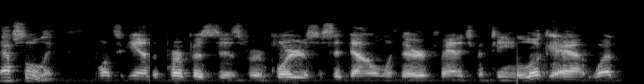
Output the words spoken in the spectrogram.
Absolutely. Once again, the purpose is for employers to sit down with their management team, look at what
